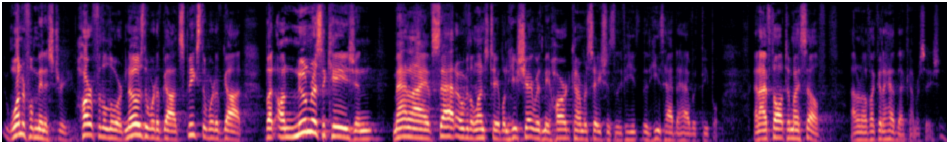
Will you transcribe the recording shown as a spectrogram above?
Wonderful ministry, heart for the Lord, knows the Word of God, speaks the Word of God. But on numerous occasions, Matt and I have sat over the lunch table and he's shared with me hard conversations that, he, that he's had to have with people. And I've thought to myself, I don't know if I could have had that conversation.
